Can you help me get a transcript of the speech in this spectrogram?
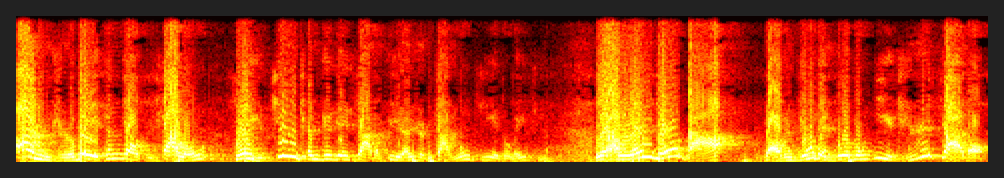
暗指魏征要去杀龙。所以君臣之间下的必然是斩龙棋，也就是围棋。两人有打，早晨九点多钟一直下到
